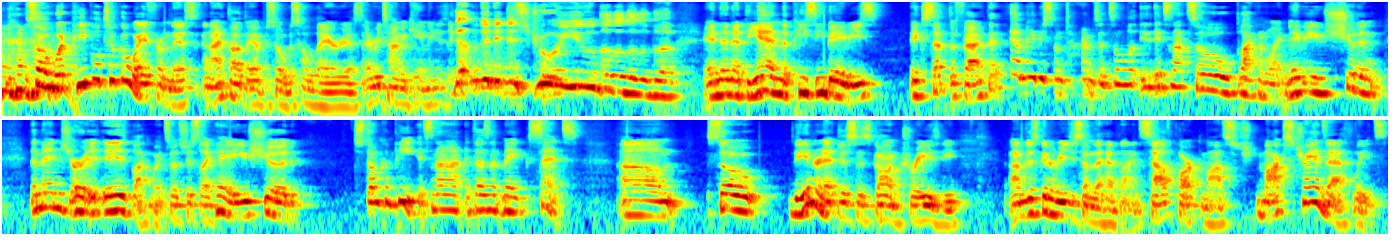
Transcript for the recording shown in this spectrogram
so what people took away from this, and I thought the episode was hilarious. Every time he came in, he's like, "I'm gonna destroy you," blah blah blah blah. And then at the end, the PC babies accept the fact that yeah, maybe sometimes it's a li- it's not so black and white. Maybe you shouldn't. The men, or it it is black and white. So it's just like, hey, you should just don't compete. It's not. It doesn't make sense. Um, so the internet just has gone crazy. I'm just going to read you some of the headlines. South Park mocks, mocks trans athletes.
